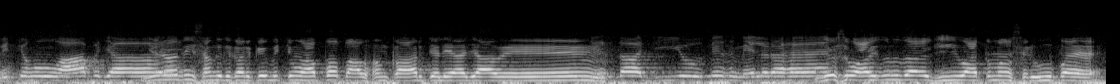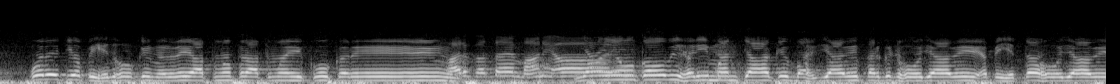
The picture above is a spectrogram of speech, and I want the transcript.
ਵਿਚੋਂ ਆਪ ਜਾਏ। ਜਿਨ੍ਹਾਂ ਦੀ ਸੰਗਤ ਕਰਕੇ ਵਿੱਚੋਂ ਆਪਾ ਭਾਵ ਹੰਕਾਰ ਚਲਿਆ ਜਾਵੇ। ਜਿਸ ਦਾ ਜੀਉ ਤਿਸ ਮਿਲ ਰਹੈ। ਜਿਸ ਵਾਹਿਗੁਰੂ ਦਾ ਜੀਵ ਆਤਮਾ ਸਰੂਪ ਹੈ ਉਹਦੇ ਚ ਭੇਦ ਹੋ ਕੇ ਮਿਲ ਰਹੇ ਆਤਮਾ ਪ੍ਰਾਤਮਾ ਏਕੋ ਕਰੇ। ਹਰ ਵਸੈ ਮਨ ਆਏ। ਕਹੋ ਵੀ ਹਰੀ ਮਨ ਚਾ ਕੇ ਬਸ ਜਾਵੇ ਪ੍ਰਗਟ ਹੋ ਜਾਵੇ ਅਭੇਦਤਾ ਹੋ ਜਾਵੇ।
